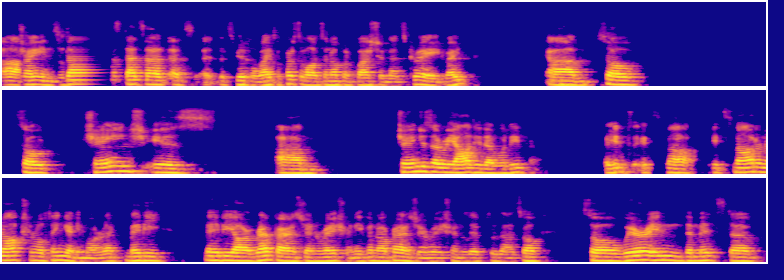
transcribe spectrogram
uh, train. So that's that's a, that's that's beautiful, right? So first of all, it's an open question. That's great, right? Um, so so change is um, change is a reality that we live in. It's it's not it's not an optional thing anymore. Like maybe maybe our grandparents' generation, even our parents' generation, lived through that. So so we're in the midst of,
